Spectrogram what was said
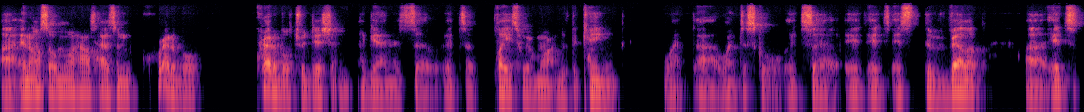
Uh, and also Morehouse has an incredible, credible tradition. Again, it's a, it's a place where Martin Luther King went, uh, went to school. It's, uh, it, it's, it's developed, uh, it's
